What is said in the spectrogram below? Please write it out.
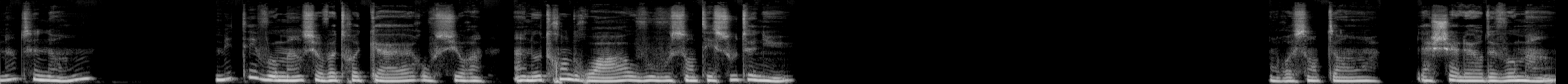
Maintenant, mettez vos mains sur votre cœur ou sur un, autre endroit où vous vous sentez soutenu. En ressentant la chaleur de vos mains,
